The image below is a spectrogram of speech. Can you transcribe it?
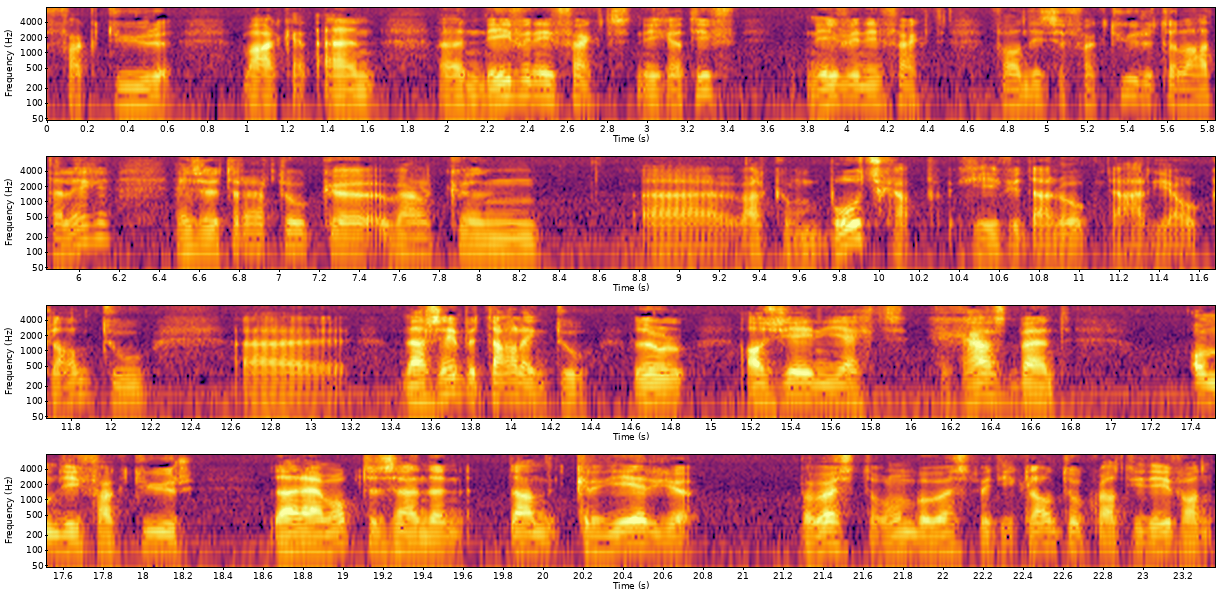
facturen maken. En een neveneffect, negatief neveneffect van deze facturen te laten liggen, is uiteraard ook uh, welke, uh, welke boodschap geef je dan ook naar jouw klant toe, naar zijn betaling toe. Als jij niet echt gegast bent om die factuur naar hem op te zenden, dan creëer je bewust of onbewust bij die klant ook wel het idee van,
